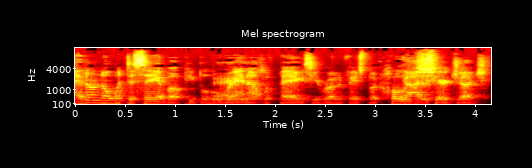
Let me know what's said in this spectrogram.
I don't know what to say about people who ran out with bags, he wrote on Facebook. Holy God is shit. fair judge.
